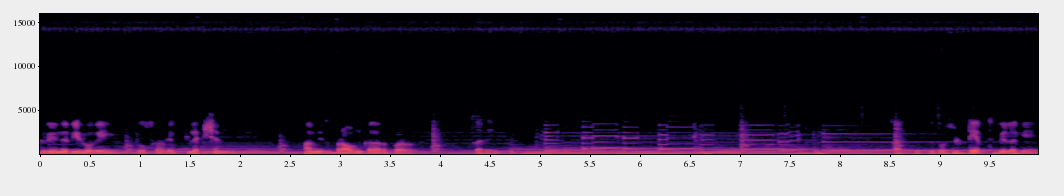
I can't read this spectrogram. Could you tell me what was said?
ग्रीनरी हो गई तो उसका रिफ्लेक्शन हम इस ब्राउन कलर पर करेंगे। ताकि उसकी थोड़ी सी डेप्थ भी लगे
